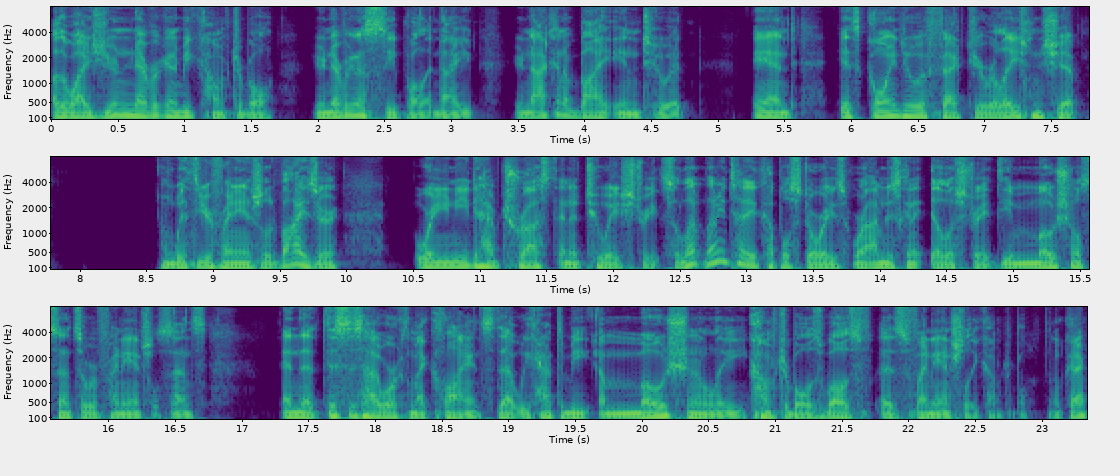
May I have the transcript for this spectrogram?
Otherwise, you're never going to be comfortable. You're never going to sleep well at night. You're not going to buy into it. And it's going to affect your relationship with your financial advisor where you need to have trust and a two way street. So let, let me tell you a couple stories where I'm just going to illustrate the emotional sense over financial sense. And that this is how I work with my clients, that we have to be emotionally comfortable as well as, as financially comfortable. Okay.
